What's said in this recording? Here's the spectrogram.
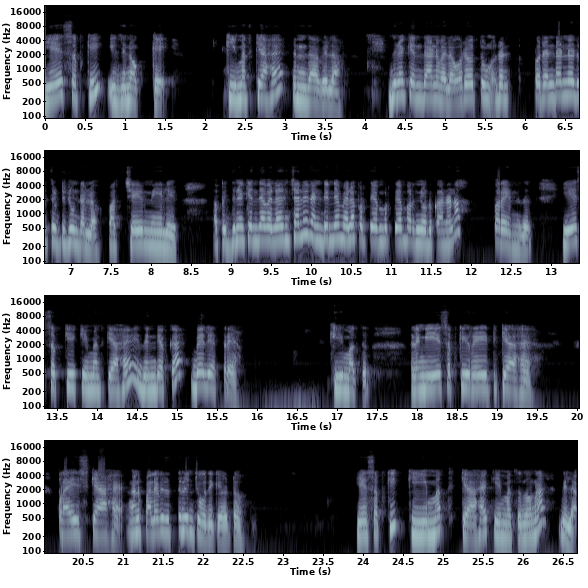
ഏ സബ്കി ഇതിനൊക്കെ കീമത്ത് ക്യാ ഹെ എന്താ വില? ഇതിനൊക്കെ എന്താണ് വില? ഓരോ തു- ര- ഇപ്പൊ രണ്ടെണ്ണം എടുത്തിട്ടിട്ടുണ്ടല്ലോ പച്ചയും നീലയും. അപ്പൊ ഇതിനൊക്കെ എന്താ വില എന്ന് വെച്ചാൽ രണ്ടിന്റെയും വില പ്രത്യേകം പ്രത്യേകം പറഞ്ഞു കൊടുക്കാനാണ് പറയുന്നത്. ഏ സബ്കി കീമത്ത് ക്യാ ഹെ ഇതിന്റെ ഒക്കെ വില എത്രയാ? കീമത്ത്. അല്ലെങ്കിൽ ഏ സബ്കി റേറ്റ് ക്യാ ഹെ പ്രൈസ് ക്യാ ഹെ അങ്ങനെ പല വിധത്തിലും ചോദിക്കാം കേട്ടോ. ഏ സബ്കി കീമത്ത് ക്യാ ഹെ കീമത്ത് എന്ന് പറഞ്ഞാൽ വില.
